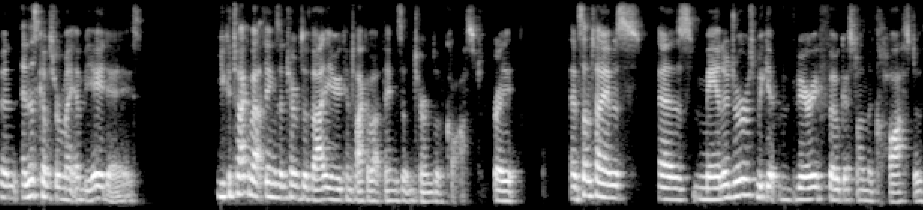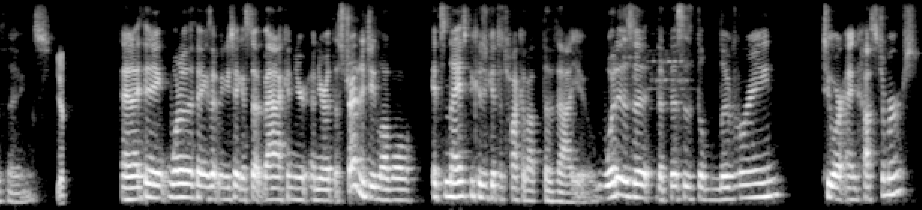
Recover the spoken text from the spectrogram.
and, and this comes from my MBA days you can talk about things in terms of value, you can talk about things in terms of cost, right? And sometimes as managers, we get very focused on the cost of things. Yep. And I think one of the things that when you take a step back and you're and you're at the strategy level, it's nice because you get to talk about the value. What is it that this is delivering to our end customers?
